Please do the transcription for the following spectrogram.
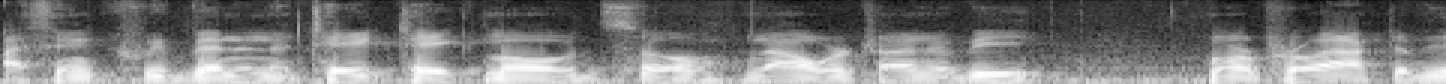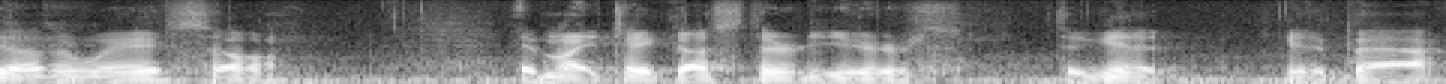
I think we've been in a take-take mode, so now we're trying to be more proactive the other way. So it might take us 30 years to get it get it back.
